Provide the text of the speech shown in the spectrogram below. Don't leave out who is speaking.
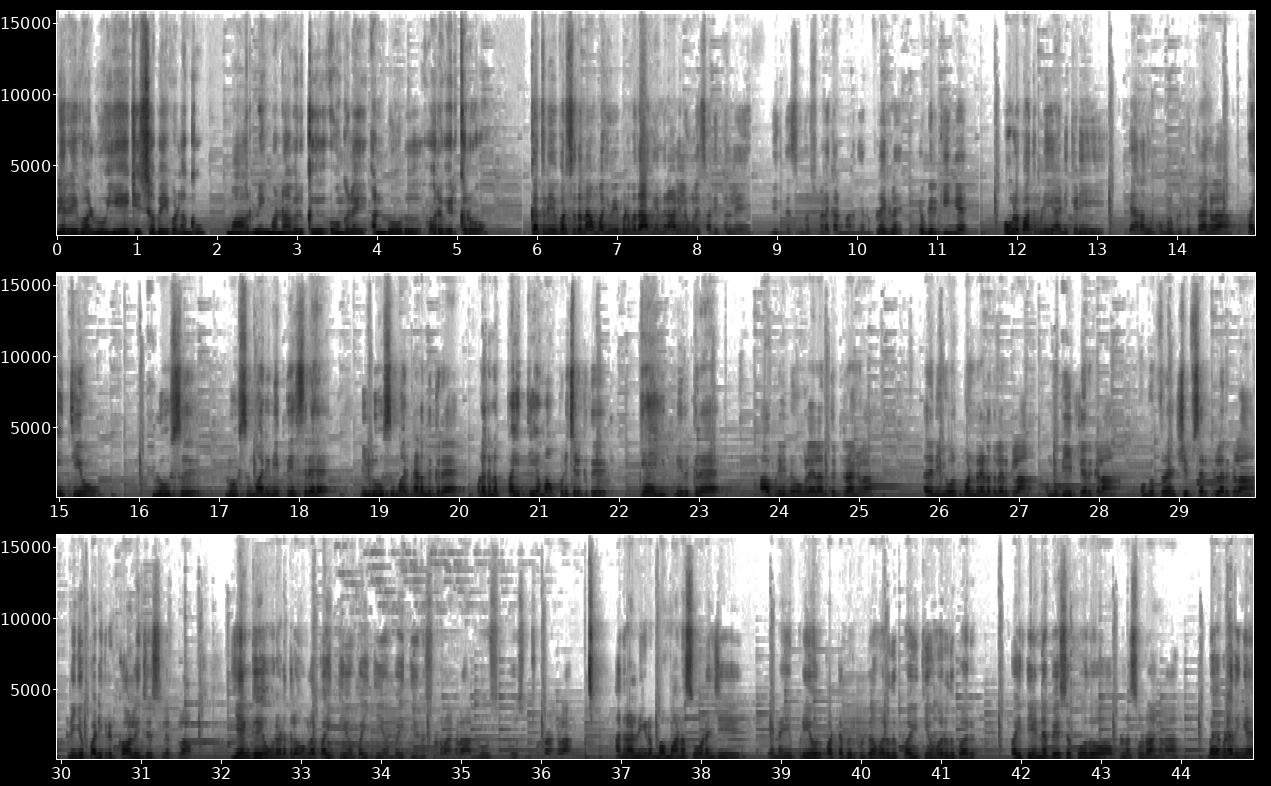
Speaker 1: நிறைவாழ்வு AG சபை வழங்கும் morning மன்னாவிற்கு உங்களை அன்போடு வரவேற்கிறோம்.
Speaker 2: கத்துடைய பரிசுத்த நாம் மகிமைப்படுவதாக இந்த நாளில் உங்களை சந்திப்பதிலே மிகுந்த சந்தோஷம். எனக்கு அன்பான தேர்வு பிள்ளைகளே எப்படி இருக்கீங்க? உங்களை பார்த்தபடி அடிக்கடி யாராவது உங்களை இப்படி திட்டுறாங்களா? பைத்தியம். லூசு. லூசு மாதிரி நீ பேசுற. நீ லூசு மாதிரி நடந்துக்கிற. உனக்கு என்ன பைத்தியமா பிடிச்சிருக்குது? ஏன் இப்படி இருக்கிற? அப்படின்னு உங்களை எல்லாரும் திட்டுறாங்களா? அது நீங்கள் ஒர்க் பண்ணுற இடத்துல இருக்கலாம். உங்கள் வீட்டில் இருக்கலாம். உங்கள் ஃப்ரெண்ட்ஷிப் சர்க்கிளில் இருக்கலாம். நீங்கள் படிக்கிற காலேஜஸில் இருக்கலாம். எங்கேயோ ஒரு இடத்துல உங்களை பைத்தியம் பைத்தியம் பைத்தியம்னு சொல்கிறாங்களா லூஸ் லூஸ்ன்னு சொல்கிறாங்களா அதனால் நீங்கள் ரொம்ப மனசு உடஞ்சி என்னை எப்படியோ ஒரு பட்ட பேர் கொடுத்தா வருது பைத்தியம் வருது பாரு. பைத்தியம் என்ன பேச போதோ அப்படிலாம் சொல்கிறாங்களா பயப்படாதீங்க.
